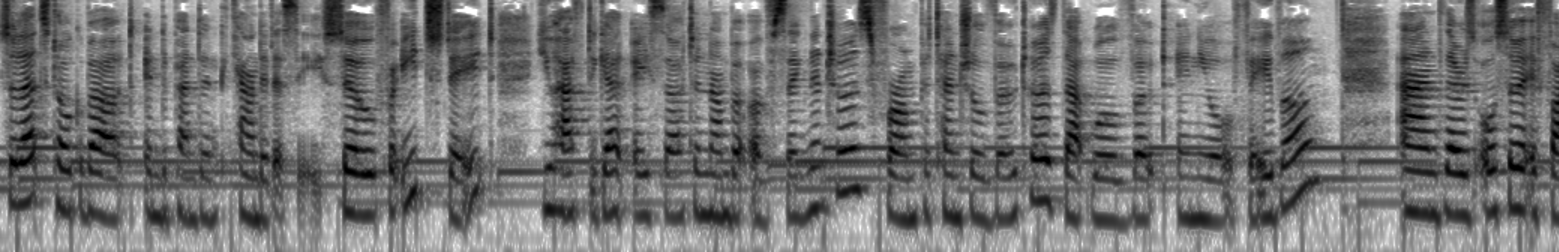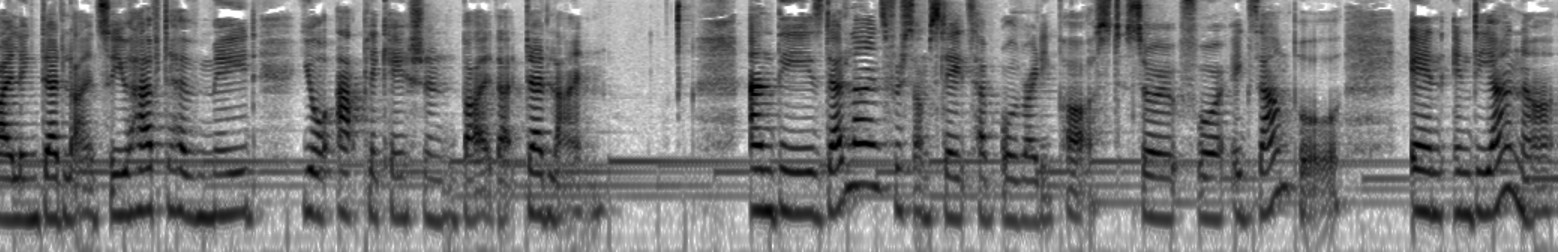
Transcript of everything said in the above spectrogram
So let's talk about independent candidacy. So for each state, you have to get a certain number of signatures from potential voters that will vote in your favor. And there's also a filing deadline. So you have to have made your application by that deadline. And these deadlines for some states have already passed. So, for example, in Indiana,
